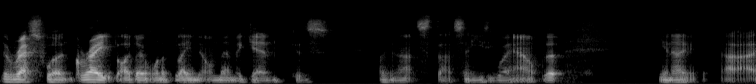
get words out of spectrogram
The refs weren't great, but I don't want to blame it on them again because I think that's that's an easy way out. But you know, uh,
